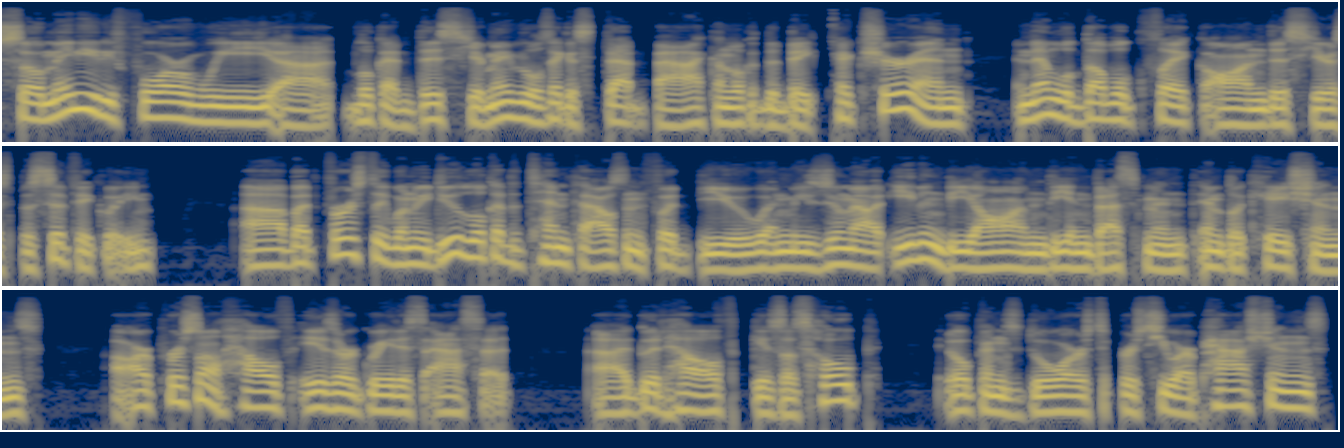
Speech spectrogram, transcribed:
So maybe before we uh, look at this year, maybe we'll take a step back and look at the big picture, and and then we'll double click on this year specifically. Uh, but firstly, when we do look at the 10,000 foot view and we zoom out even beyond the investment implications, our personal health is our greatest asset. Uh, good health gives us hope. It opens doors to pursue our passions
